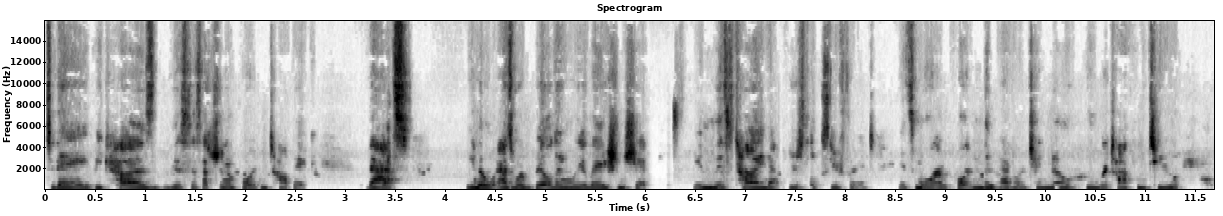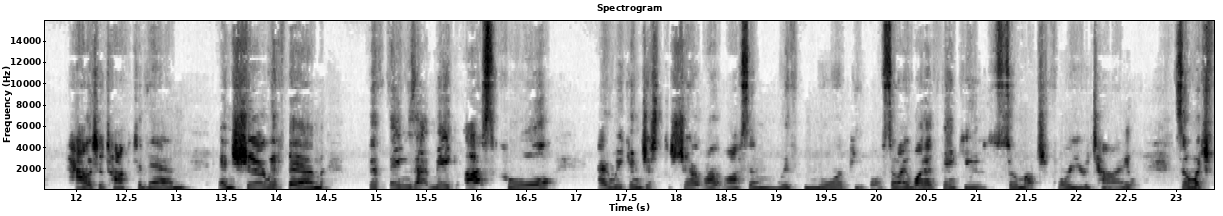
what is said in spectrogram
today because this is such an important topic that yes. you know as we're building relationships in this time that just looks different it's more important than ever to know who we're talking to how to talk to them and share with them the things that make us cool and we can just share our awesome with more people so i want to thank you so much for your time so much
